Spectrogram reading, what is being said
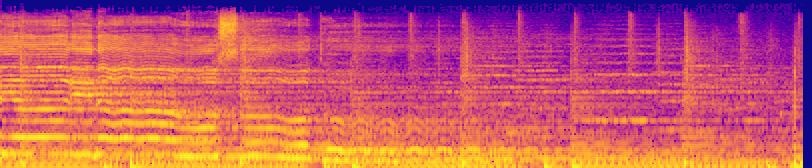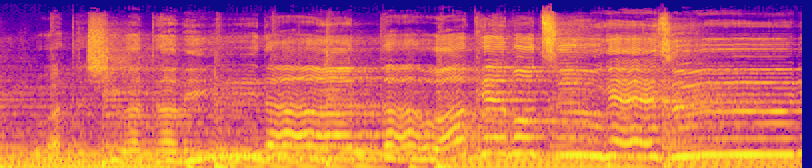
やり直そうと。私は旅立ったわけも告げずに。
